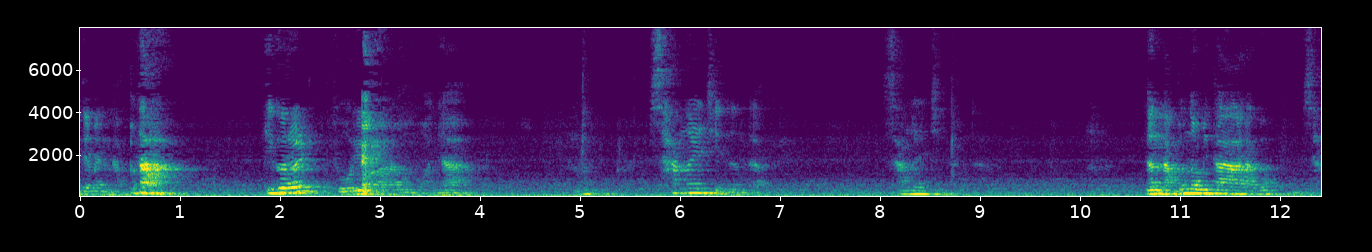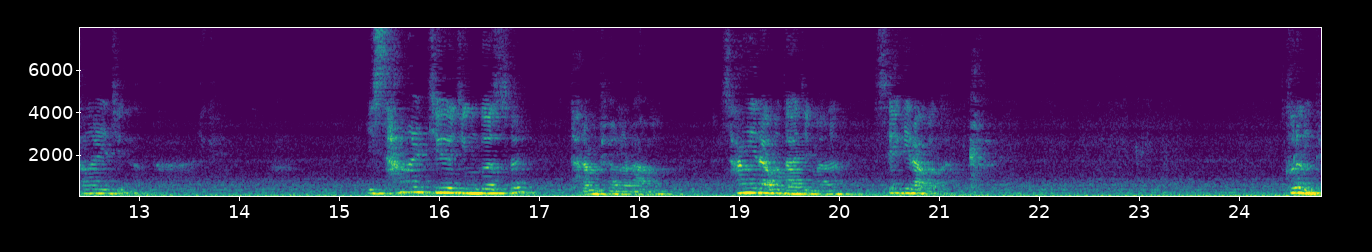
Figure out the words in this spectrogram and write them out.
때문에 나쁘다. 이거를 교리로 말하면 뭐냐? 응? 상을 짓는다. 상을 짓는다. 응? 넌 나쁜 놈이다라고 상을 짓는다. 이 상을 지어진 것을 다른 표현을 하면 상이라고도 하지만 색이라고도 합니다. 그런데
